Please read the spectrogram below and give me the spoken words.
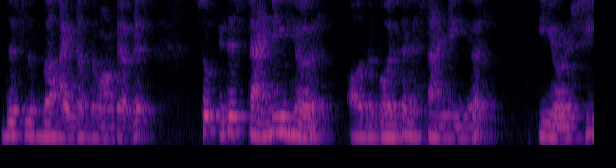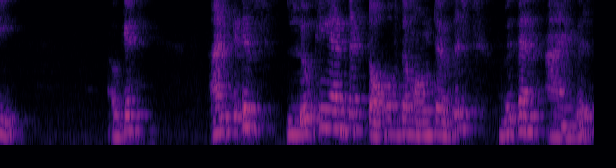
This is the height of the Mount Everest. So it is standing here or the person is standing here he or she. Okay? And it is looking at the top of the Mount Everest with an angle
